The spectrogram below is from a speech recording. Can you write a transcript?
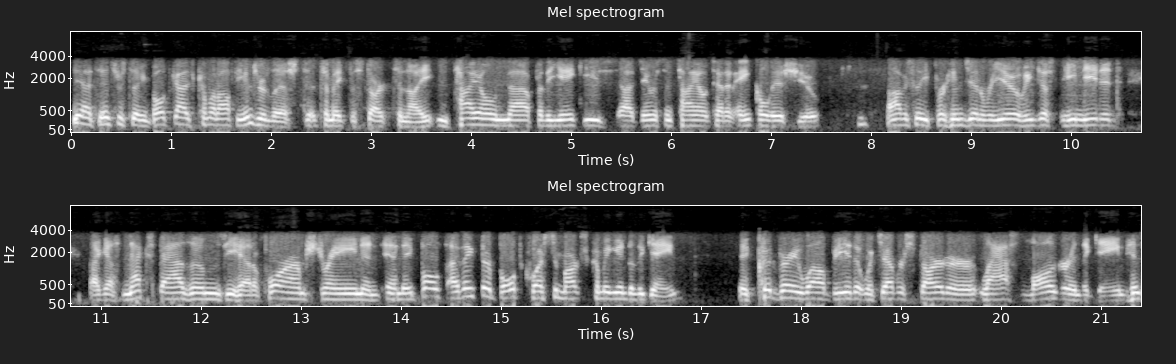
Yeah, it's interesting. Both guys coming off the injured list to, to make the start tonight. And Taillon uh, for the Yankees, uh, Jameson Taillon's had an ankle issue. Obviously, for Hyun-Jin Ryu, he just he needed, I guess, neck spasms. He had a forearm strain, and and they both, I think, they're both question marks coming into the game it could very well be that whichever starter lasts longer in the game, his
